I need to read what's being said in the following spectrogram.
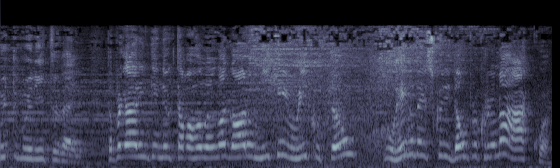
Tá muito bonito, velho. Então pra galera entender o que tava rolando agora, o Mickey e o Rico estão no Reino da Escuridão procurando a Aqua.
